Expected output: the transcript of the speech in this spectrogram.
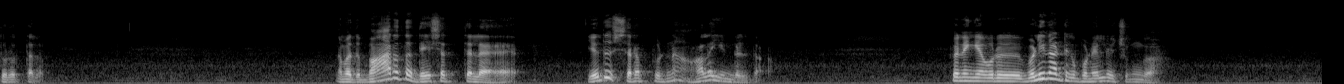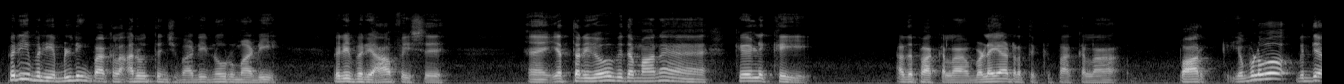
துருத்தலம். நமது பாரத தேசத்தில் எது சிறப்புன்னா ஆலயங்கள் தான். இப்போ நீங்கள் ஒரு வெளிநாட்டுக்கு போனேன்னு வச்சுக்கோங்க. பெரிய பெரிய பில்டிங் பார்க்கலாம். அறுபத்தஞ்சி மாடி நூறு மாடி பெரிய பெரிய ஆஃபீஸு எத்தனையோ விதமான கேளிக்கை அதை பார்க்கலாம். விளையாடுறதுக்கு பார்க்கலாம். பார்க் எவ்வளவோ வித்யா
